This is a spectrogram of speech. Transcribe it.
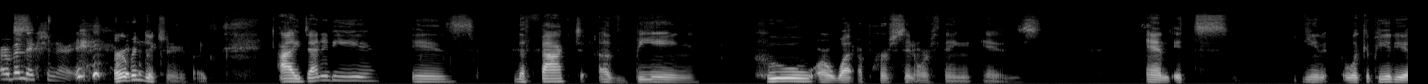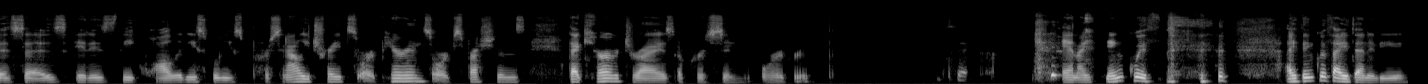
Urban Dictionary. Urban Dictionary, folks. Identity is the fact of being who or what a person or thing is. And it's you know, Wikipedia says it is the qualities, beliefs, personality traits, or appearance or expressions that characterize a person or a group. Sick and I think with I think with identity,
